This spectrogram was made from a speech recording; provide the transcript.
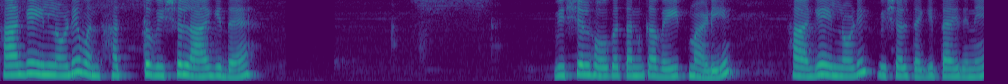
ಹಾಗೆ ಇಲ್ಲಿ ನೋಡಿ ಒಂದು ಹತ್ತು ವಿಷಲ್ ಆಗಿದೆ. ವಿಷಲ್ ಹೋಗೋ ತನಕ ವೆಯ್ಟ್ ಮಾಡಿ. ಹಾಗೆ ಇಲ್ಲಿ ನೋಡಿ ವಿಷಲ್ ತೆಗಿತಾ ಇದ್ದೀನಿ.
